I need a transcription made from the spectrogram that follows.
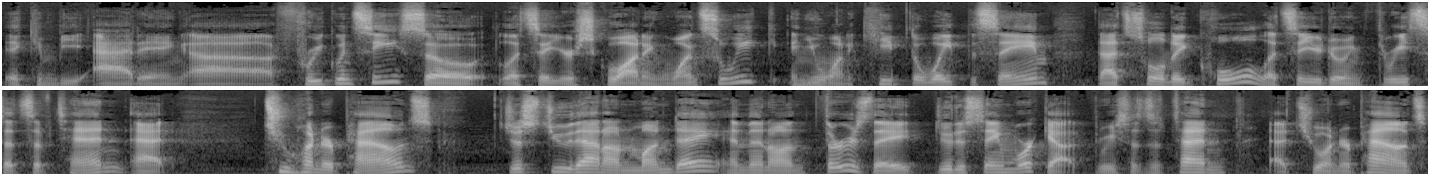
It can be adding uh, frequency. So let's say you're squatting once a week and you want to keep the weight the same. That's totally cool. Let's say you're doing three sets of 10 at 200 pounds. Just do that on Monday. And then on Thursday, do the same workout three sets of 10 at 200 pounds.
